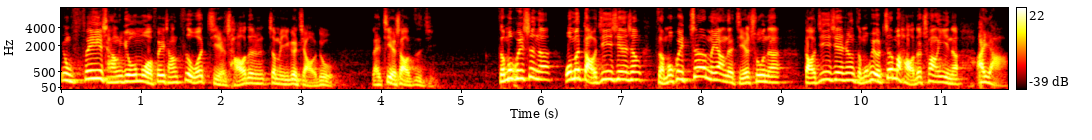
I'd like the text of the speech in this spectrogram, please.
用非常幽默、非常自我解嘲的这么一个角度来介绍自己。怎么回事呢？我们岛津先生怎么会这么样的杰出呢？岛津先生怎么会有这么好的创意呢？哎呀，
